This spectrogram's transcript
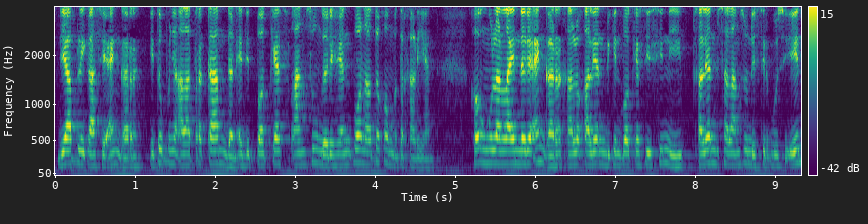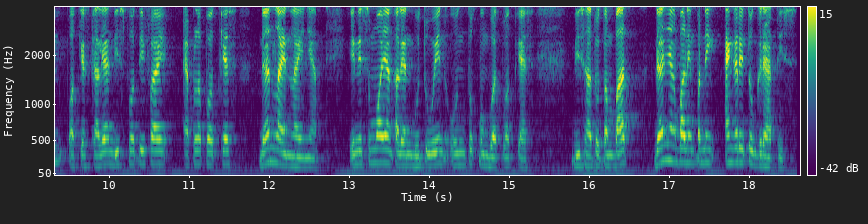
Di aplikasi Anchor, itu punya alat rekam dan edit podcast langsung dari handphone atau komputer kalian. Keunggulan lain dari Anchor, kalau kalian bikin podcast di sini, kalian bisa langsung distribusiin podcast kalian di Spotify, Apple Podcast, dan lain-lainnya. Ini semua yang kalian butuhin untuk membuat podcast di satu tempat, dan yang paling penting, Anchor itu gratis.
